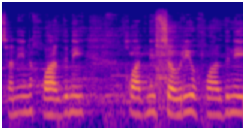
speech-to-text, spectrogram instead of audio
چەندین خواردنی خواردنی چوری و خواردنی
